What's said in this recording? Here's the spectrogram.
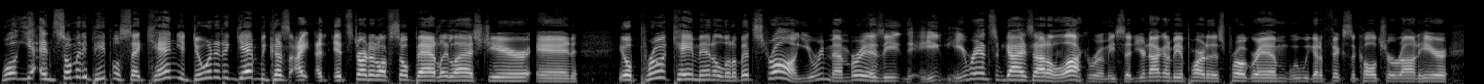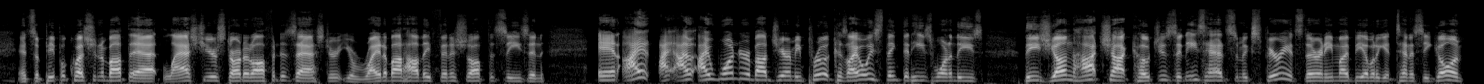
Well, yeah, and so many people said, "Can you doing it again?" Because I it started off so badly last year, and you know Pruitt came in a little bit strong. You remember as he he he ran some guys out of the locker room. He said, "You're not going to be a part of this program. We, we got to fix the culture around here." And some people questioned about that. Last year started off a disaster. You're right about how they finished off the season. And I, I, I wonder about Jeremy Pruitt because I always think that he's one of these these young hotshot coaches, and he's had some experience there, and he might be able to get Tennessee going.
